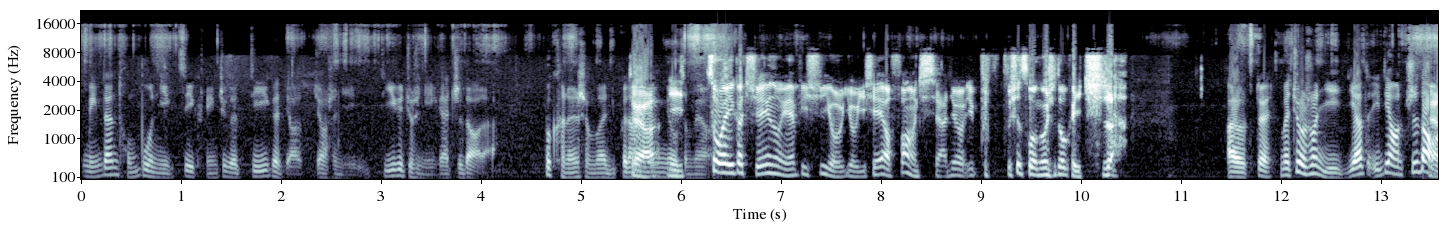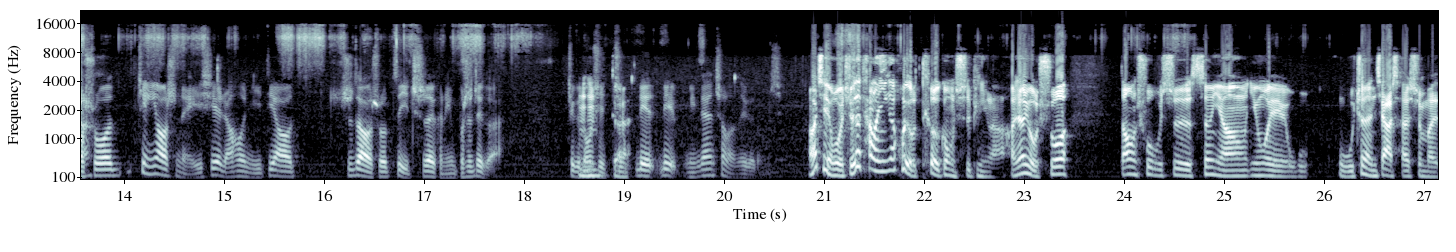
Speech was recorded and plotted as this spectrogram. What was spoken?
名单同步，你自己肯定这个第一个要要是你第一个就是你应该知道的，不可能什么你不当对啊，你怎么样？作为一个职业运动员，必须有有一些要放弃啊，就不不是所有东西都可以吃啊。呃，对，那就是说你你要一定要知道说禁药是哪一些，然后你一定要知道说自己吃的肯定不是这个这个东西，嗯对列列名单上的那个东西。而且我觉得他们应该会有特供食品了，好像有说当初不是孙杨因为无无证驾驶还是什么，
